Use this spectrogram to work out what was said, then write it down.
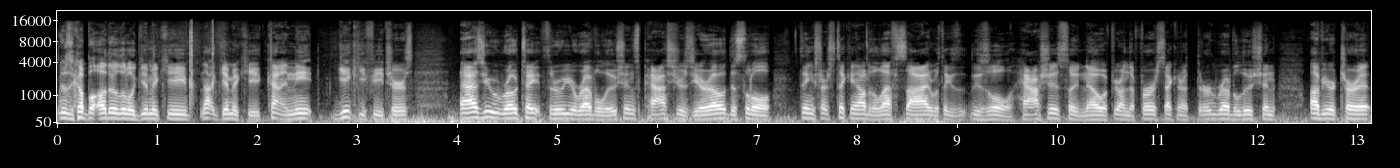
There's a couple other little gimmicky, not gimmicky, kind of neat, geeky features. As you rotate through your revolutions past your zero, this little thing starts sticking out to the left side with these little hashes so you know if you're on the first, second, or third revolution of your turret.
